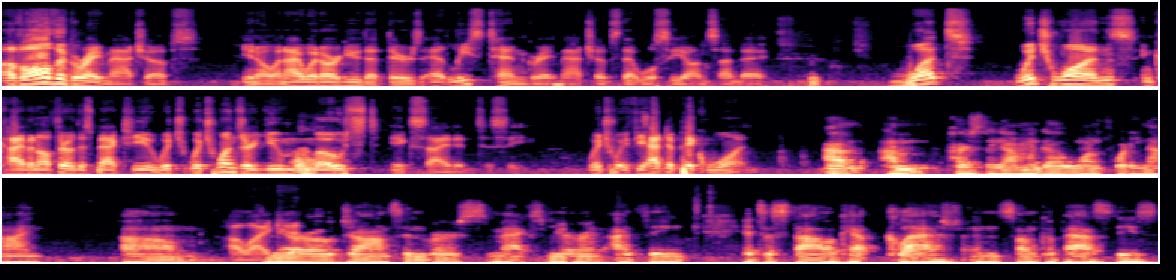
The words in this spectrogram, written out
of all the great matchups, you know, and I would argue that there's at least ten great matchups that we'll see on Sunday. What which ones, and Kyven, I'll throw this back to you. Which which ones are you most excited to see? Which if you had to pick one? I'm I'm personally I'm gonna go 149. Um, I like Nero it. Johnson versus Max Murin. I think it's a style ca- clash in some capacities,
